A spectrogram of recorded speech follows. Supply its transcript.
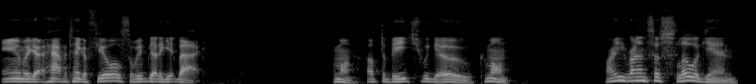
And we got half a tank of fuel, so we've got to get back. Come on, up the beach we go. Come on. Why are you running so slow again?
